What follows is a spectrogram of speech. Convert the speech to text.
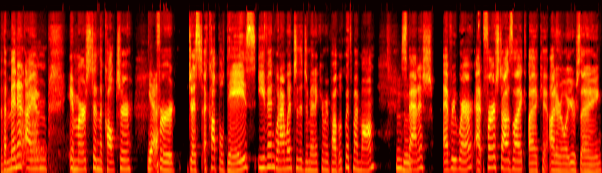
The minute I am immersed in the culture, yeah. for just a couple days even when i went to the dominican republic with my mom Mhm. spanish everywhere at first i was like i can't i don't know what you're saying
